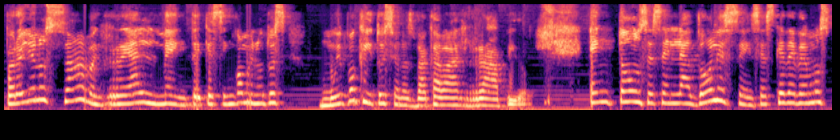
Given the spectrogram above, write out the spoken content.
pero ellos no saben realmente que cinco minutos es muy poquito y se nos va a acabar rápido. Entonces, en la adolescencia es que debemos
